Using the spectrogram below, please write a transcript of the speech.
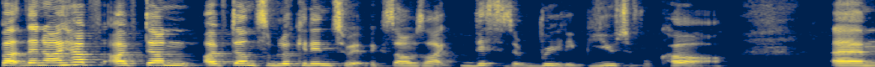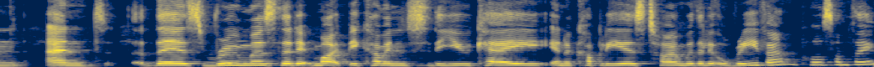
But then I have I've done I've done some looking into it because I was like, this is a really beautiful car. Um, and there's rumours that it might be coming into the UK in a couple of years' time with a little revamp or something.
